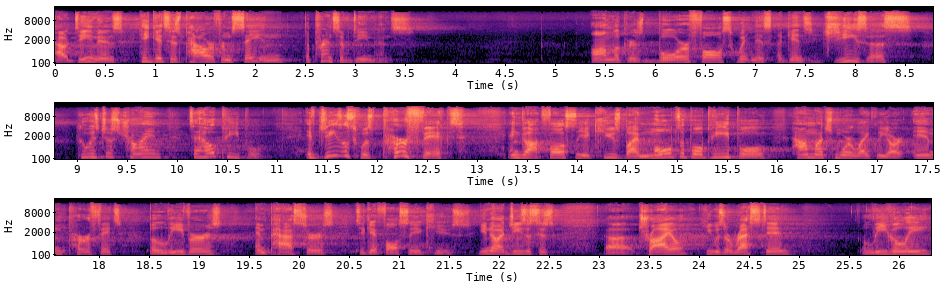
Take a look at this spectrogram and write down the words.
out demons. He gets his power from Satan, the prince of demons. Onlookers bore false witness against Jesus, who was just trying to help people. If Jesus was perfect and got falsely accused by multiple people, how much more likely are imperfect believers and pastors to get falsely accused? You know, at Jesus' uh, trial, he was arrested legally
